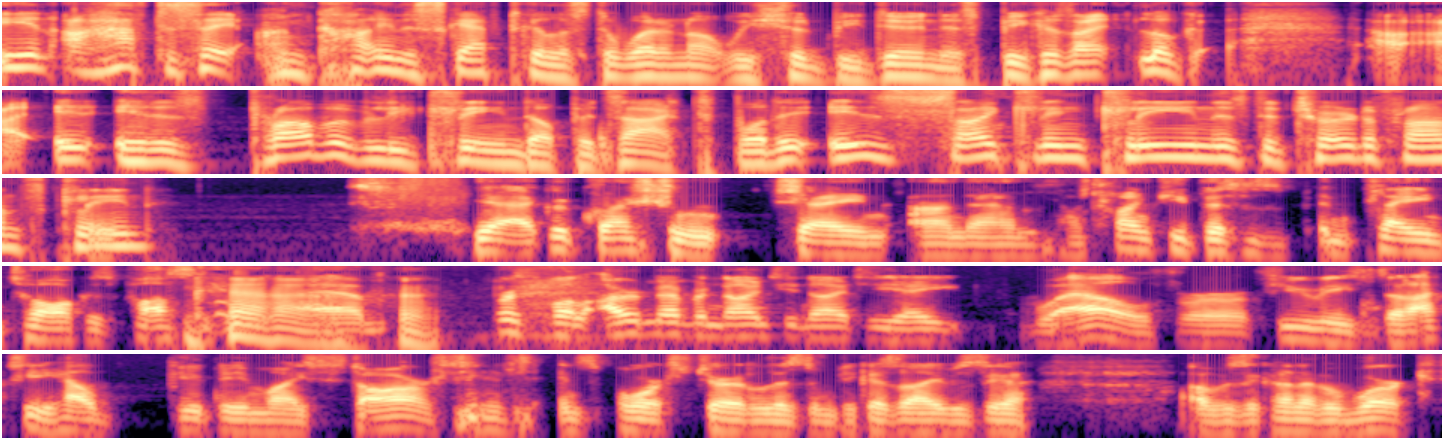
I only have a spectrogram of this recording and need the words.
Ian, I have to say, I'm kind of sceptical as to whether or not we should be doing this because I look, I, it, it has probably cleaned up its act, but is cycling clean? Is the Tour de France clean? Yeah, good question, Shane. And um, I'll try and keep this as in plain talk as possible. um, first of all, I remember 1998 well for a few reasons. It actually helped give me my start in, in sports journalism because I was a I was a kind of a work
